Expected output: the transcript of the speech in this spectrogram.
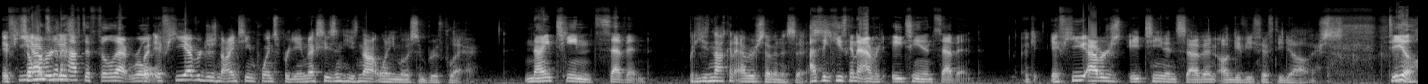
If he someone's gonna averages- have to fill that role. But if he averages 19 points per game next season, he's not winning Most Improved Player. 19 and 7. But he's not going to average seven assists. I think he's going to average 18 and 7. Okay, if he averages 18 and seven, I'll give you fifty dollars. Deal.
